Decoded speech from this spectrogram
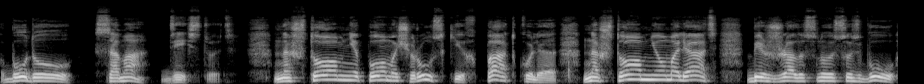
Буду сама действовать. На что мне помощь русских, Паткуля? На что мне умолять безжалостную судьбу?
